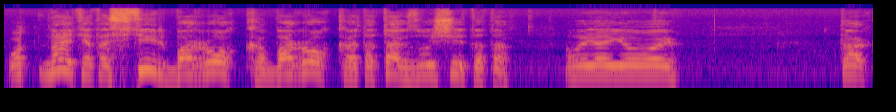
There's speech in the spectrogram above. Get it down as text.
Вот знаете, это стиль барокко, барокко, это так звучит, это. Ой-ой-ой. Так.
